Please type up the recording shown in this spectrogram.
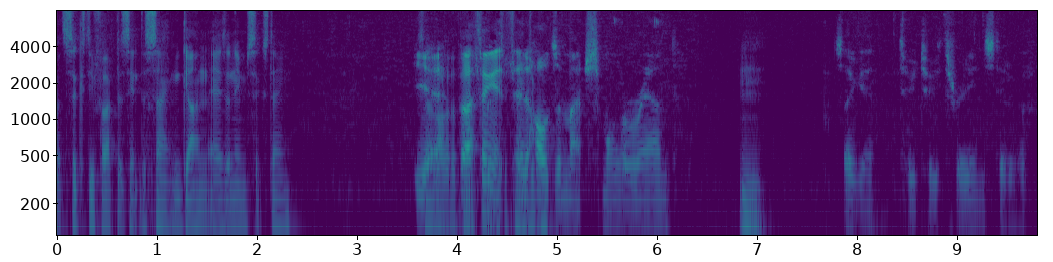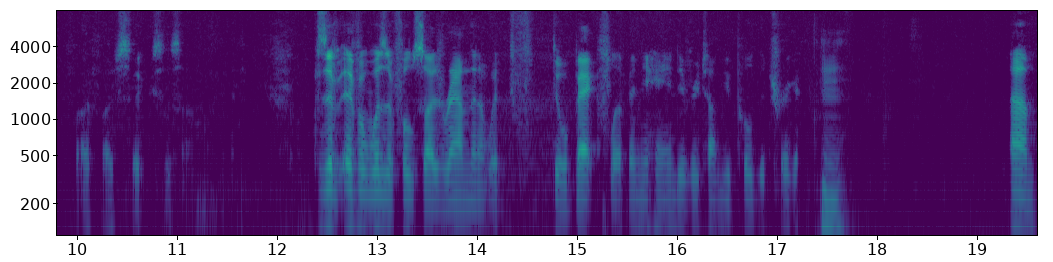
It's 65% the same gun as an M16. So Yeah, but I think it, it holds a much smaller round. Mm. So again, two two three instead of a five five six or something. Because if, if it was a full size round, then it would do a backflip in your hand every time you pulled the trigger. Mm. Um,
